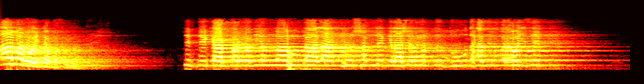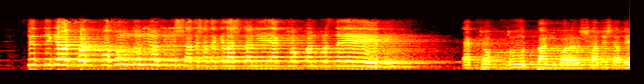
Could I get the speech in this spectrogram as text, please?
আমার ওইটা পছন্দ। সিদ্দিক আকবর তাআলা আনহুর সামনে গ্লাসের মধ্যে দুধ হাজির করা হয়েছে। সিদ্দিক আকবর পছন্দনীয় জিনিস সাথে সাথে গ্লাসটা নিয়ে এক ঢোক পান করছে। এক ঢোক দুধ পান করার সাথে সাথে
